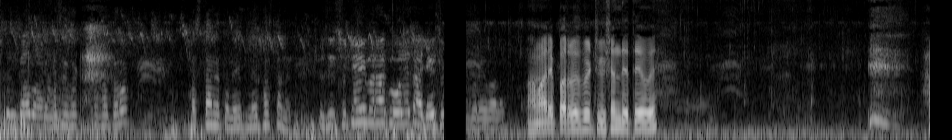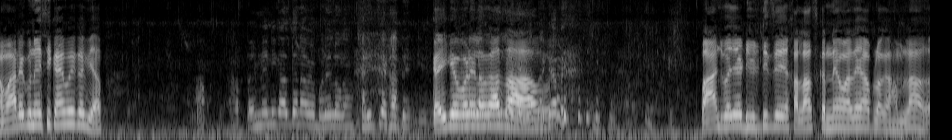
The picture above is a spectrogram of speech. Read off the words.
तुमका मारो। ऐसा करो नहीं तो नहीं नहीं नहीं तो। ही हमारे परवेज पे ट्यूशन देते हुए। हमारे को नहीं सिखाए हुए कभी आप? आप टाइम नहीं निकालते ना वे बड़े लोग खरीद के खाते। कई के बड़े लोग साहब। पाँच बजे ड्यूटी से खलास करने वाले आप लोग हमला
